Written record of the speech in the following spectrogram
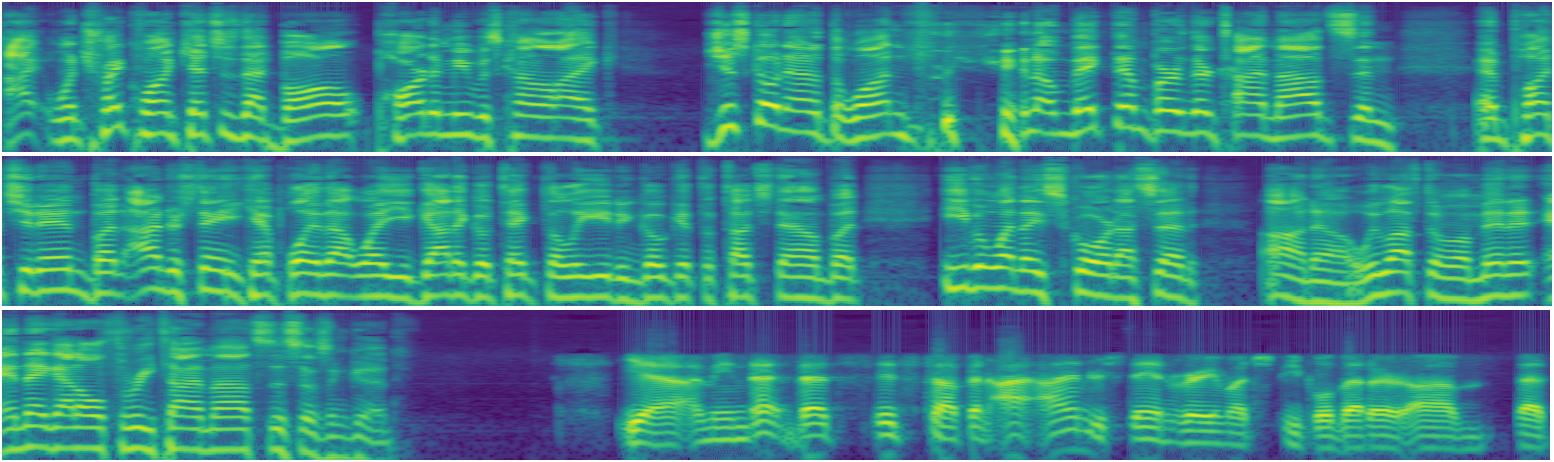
I when Tre'Quan catches that ball, part of me was kind of like, just go down at the one, you know, make them burn their timeouts and and punch it in. But I understand you can't play that way. You got to go take the lead and go get the touchdown. But even when they scored, I said, oh no, we left them a minute and they got all three timeouts. This isn't good. Yeah, I mean that that's it's tough, and I, I understand very much people that are um, that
